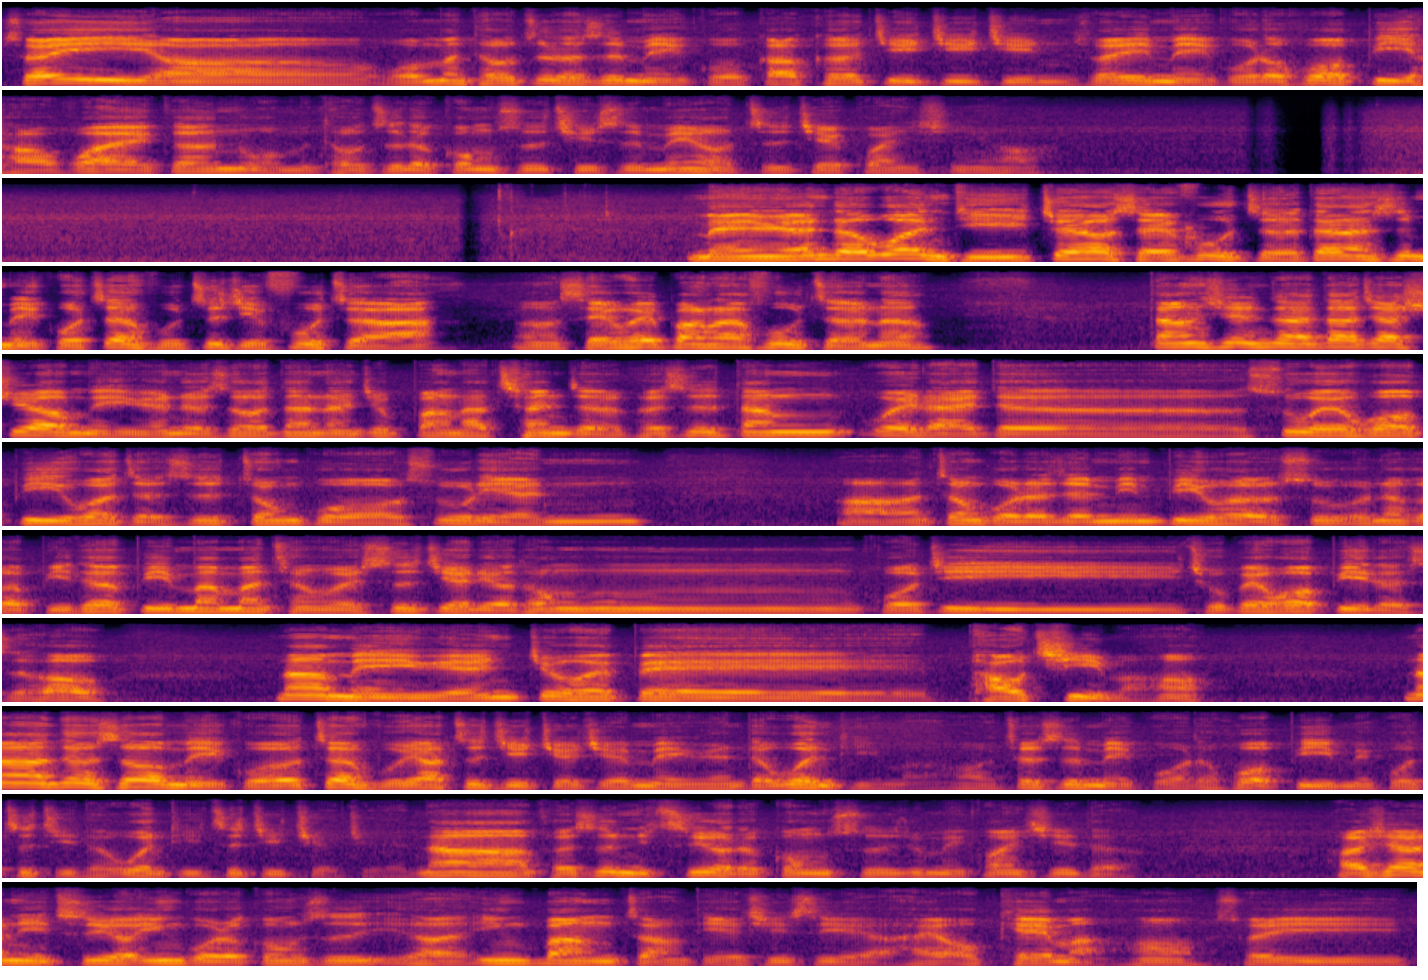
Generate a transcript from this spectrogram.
所以呃，我们投资的是美国高科技基金，所以美国的货币好坏跟我们投资的公司其实没有直接关系哈。”美元的问题最后谁负责？当然是美国政府自己负责啊！嗯，谁会帮他负责呢？当现在大家需要美元的时候，当然就帮他撑着。可是当未来的数位货币或者是中国苏联啊，中国的人民币或者苏那个比特币慢慢成为世界流通国际储备货币的时候，那美元就会被抛弃嘛，哈。那那时候，美国政府要自己解决美元的问题嘛？哈，这是美国的货币，美国自己的问题自己解决。那可是你持有的公司就没关系的，好像你持有英国的公司，呃英镑涨跌其实也还 OK 嘛？哈，所以，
